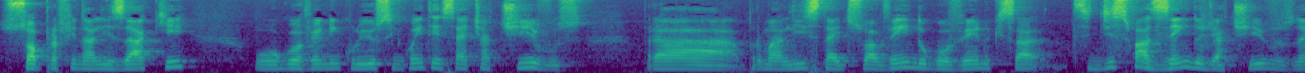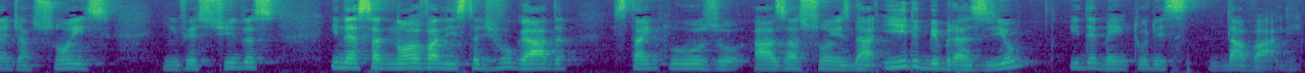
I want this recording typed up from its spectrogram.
Só para finalizar aqui, o governo incluiu 57 ativos para uma lista de sua venda, o governo que está se desfazendo de ativos, né, de ações investidas. E nessa nova lista divulgada está incluso as ações da IRB Brasil e debentures da Vale.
